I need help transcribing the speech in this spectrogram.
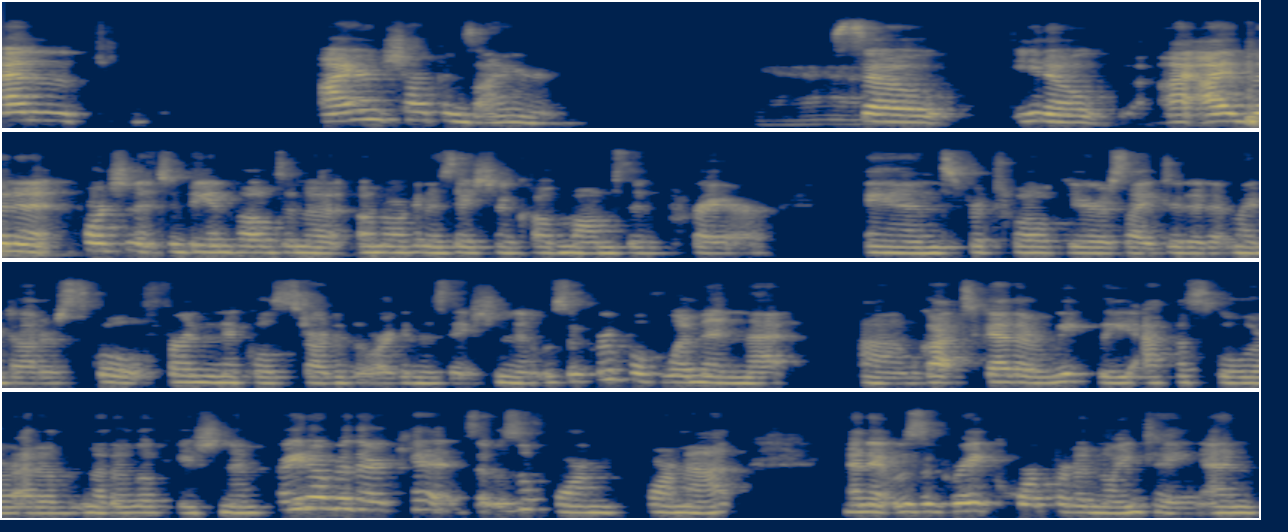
And iron sharpens iron. So, you know, I, I've been uh, fortunate to be involved in a, an organization called Moms in Prayer. And for 12 years, I did it at my daughter's school. Fern Nichols started the organization. It was a group of women that um, got together weekly at the school or at another location and prayed over their kids. It was a form format, and it was a great corporate anointing. And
